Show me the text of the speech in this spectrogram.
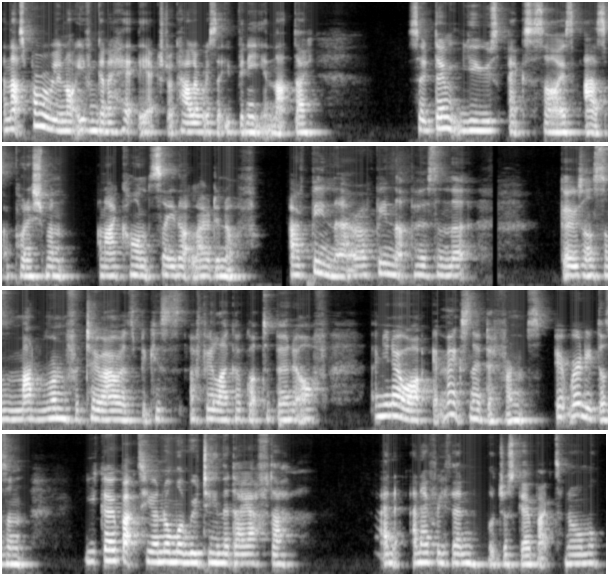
And that's probably not even going to hit the extra calories that you've been eating that day. So don't use exercise as a punishment. And I can't say that loud enough. I've been there. I've been that person that goes on some mad run for two hours because I feel like I've got to burn it off. And you know what? It makes no difference. It really doesn't. You go back to your normal routine the day after, and, and everything will just go back to normal.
